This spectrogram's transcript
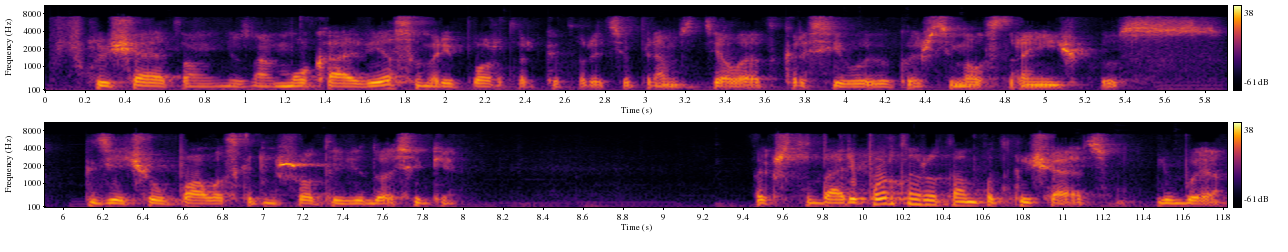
включая там, не знаю, мока авесом репортер, который тебе прям сделает красивую HTML-страничку, с, где что упало, скриншоты, видосики. Так что да, репортеры там подключаются, любые.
